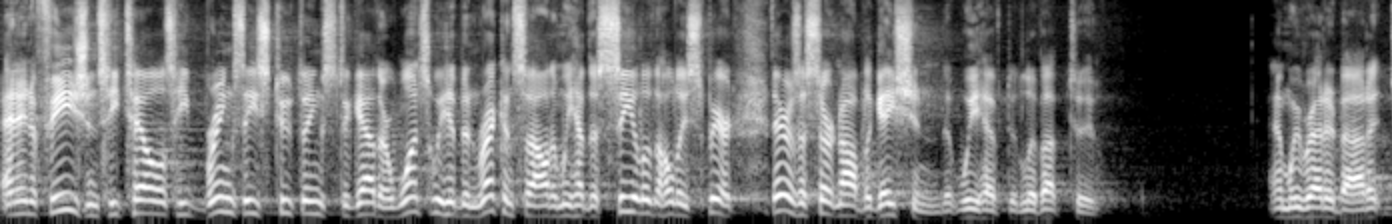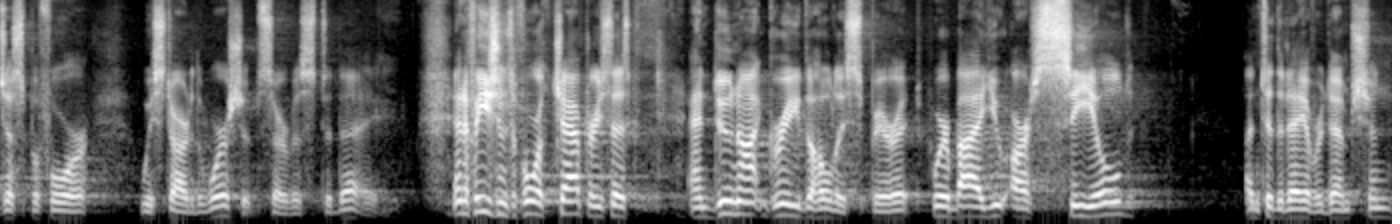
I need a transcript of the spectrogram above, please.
And in Ephesians, he tells, he brings these two things together. Once we have been reconciled and we have the seal of the Holy Spirit, there is a certain obligation that we have to live up to. And we read about it just before we started the worship service today. In Ephesians, the fourth chapter, he says, And do not grieve the Holy Spirit, whereby you are sealed unto the day of redemption.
